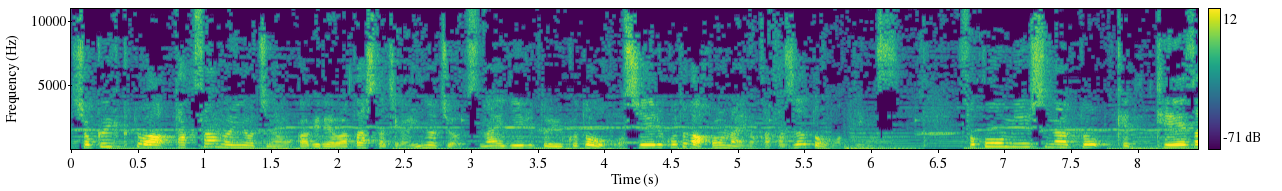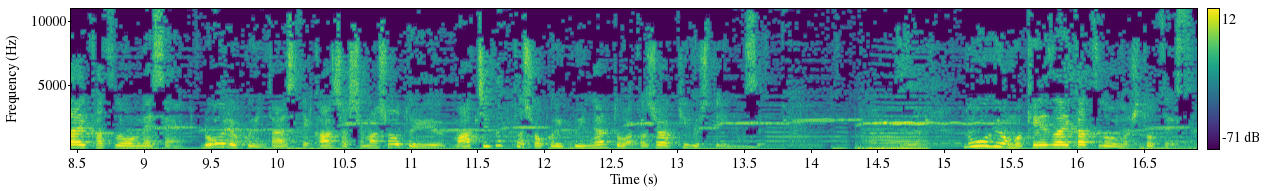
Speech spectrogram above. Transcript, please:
食育とはたくさんの命のおかげで私たちが命をつないでいるということを教えることが本来の形だと思っています。そこを見失うと経済活動目線労力に対して感謝しましょうという間違った食育になると私は危惧しています。農業も経済活動の一つです。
